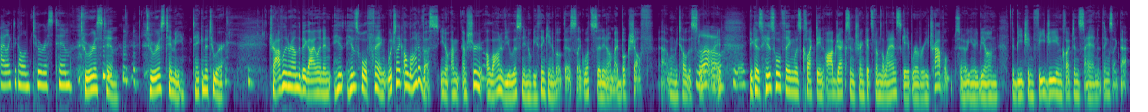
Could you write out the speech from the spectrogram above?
I like to call him Tourist Tim. Tourist Tim. Tourist Timmy, taking a tour traveling around the big island and his his whole thing which like a lot of us you know i'm, I'm sure a lot of you listening will be thinking about this like what's sitting on my bookshelf uh, when we tell this story Uh-oh. right? Because his whole thing was collecting objects and trinkets from the landscape wherever he traveled. So you know he'd be on the beach in fiji and collecting sand and things like that.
